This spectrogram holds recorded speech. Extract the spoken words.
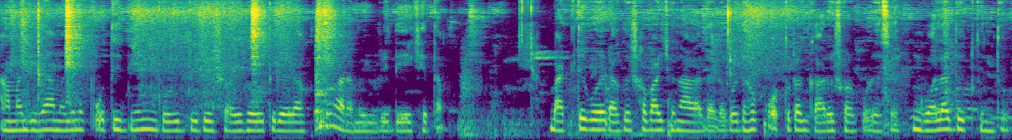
আমার দিদা আমার জন্য প্রতিদিন গরুর দুধের সরে ঘরে তুলে রাখতো আর আমি রুটি দিয়ে খেতাম। বাড়িতে করে রাখতো, সবার জন্য আলাদা আলাদা করে। দেখো কতটা গাঢ় সর পড়েছে গলা দুধ কিন্তু।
